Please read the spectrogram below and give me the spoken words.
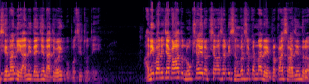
सेनानी आणि त्यांचे नातेवाईक उपस्थित होते. आणीबाणीच्या काळात लोकशाही रक्षणासाठी संघर्ष करणारे प्रकाश राजेंद्र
